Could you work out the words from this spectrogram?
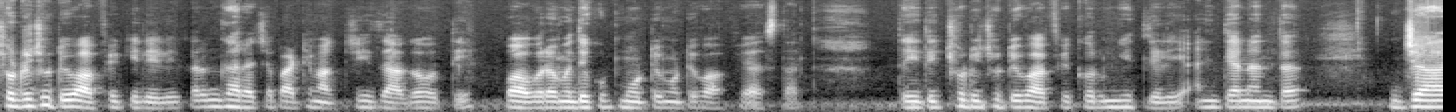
छोटे छोटे वाफे केलेले कारण घराच्या पाठीमागची ही जागा होती. वावरामध्ये खूप मोठे मोठे वाफे असतात. तर इथे छोटे छोटे वाफे करून घेतलेले आणि त्यानंतर ज्या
